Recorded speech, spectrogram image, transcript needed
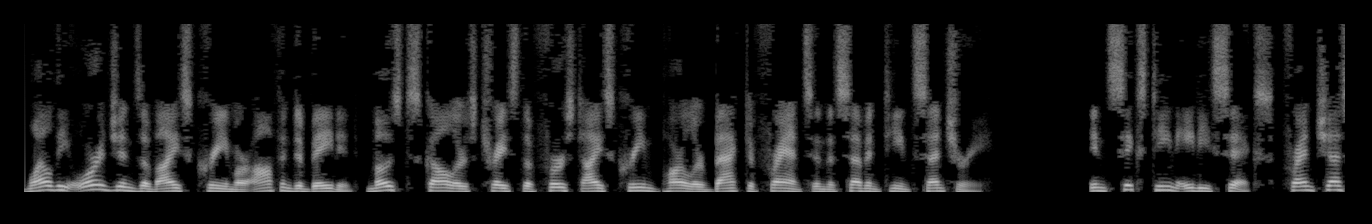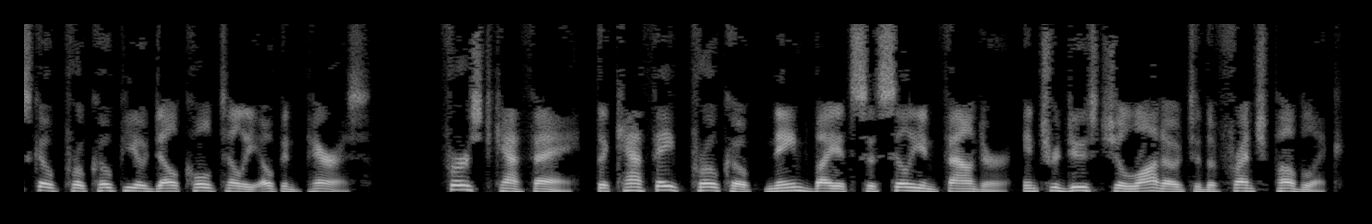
While the origins of ice cream are often debated, most scholars trace the first ice cream parlor back to France in the 17th century. In 1686, Francesco Procopio del Coltelli opened Paris' First café. The Café Procope, named by its Sicilian founder, introduced gelato to the French public.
